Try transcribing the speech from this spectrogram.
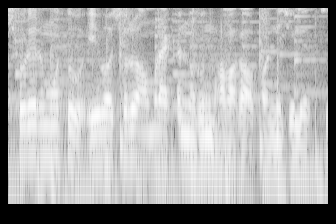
বছরের মতো এবছরও আমরা একটা নতুন ধামাকা অফার নিয়ে চলে এসেছি।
